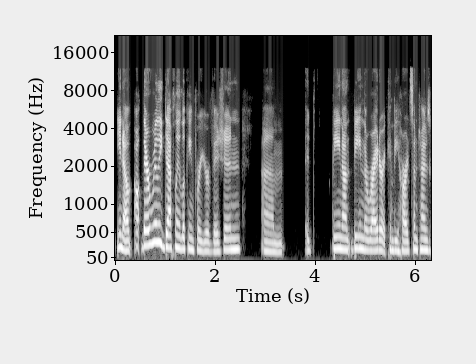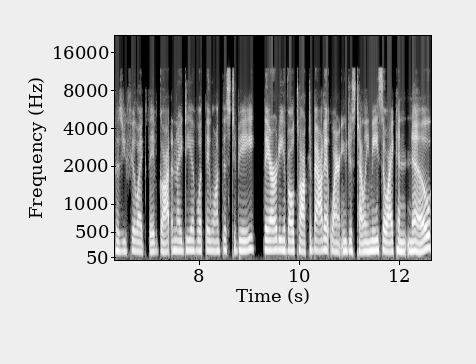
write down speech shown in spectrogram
You know uh, they're really definitely looking for your vision. Um it, being on being the writer it can be hard sometimes because you feel like they've got an idea of what they want this to be. They already have all talked about it. Why aren't you just telling me so i can know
